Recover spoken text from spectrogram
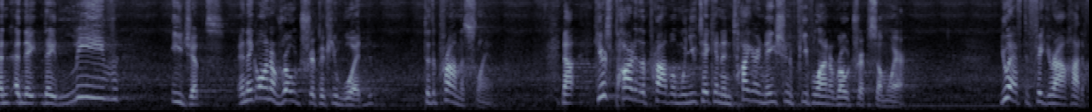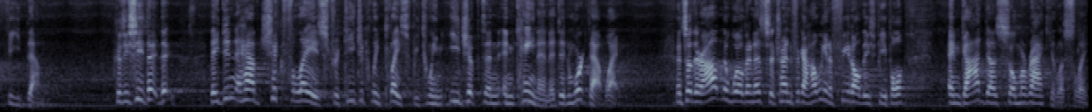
And, and they, they leave Egypt, and they go on a road trip, if you would, to the promised land. Now, here's part of the problem when you take an entire nation of people on a road trip somewhere. You have to figure out how to feed them. Because you see, they, they, they didn't have Chick fil A's strategically placed between Egypt and, and Canaan. It didn't work that way. And so they're out in the wilderness, they're trying to figure out how are we're going to feed all these people, and God does so miraculously.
